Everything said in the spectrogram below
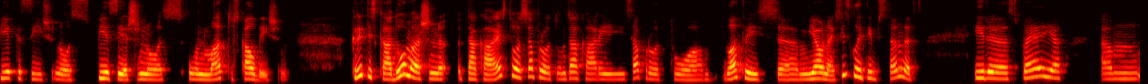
piekasīšanos, piesiešanos un matu skaldīšanu. Kritiskā domāšana, tā kā es to saprotu, un tā kā arī saprotu to Latvijas um, jaunais izglītības standarts, ir uh, spēja um,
